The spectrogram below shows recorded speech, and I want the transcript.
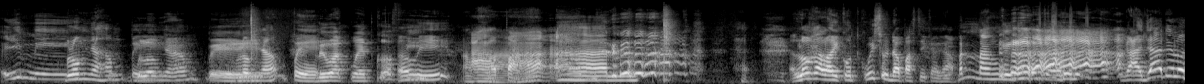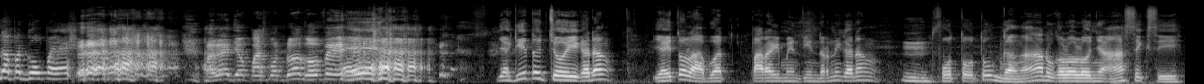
ini Belum nyampe. Belum nyampe. Belum nyampe. Lewat wet coffee. Oh, iya. Apaan? lo kalau ikut kuis sudah pasti kagak menang kayak gitu. Nggak jadi lo dapat gope. Padahal jawab paspor doang gope. Eh, ya gitu cuy. Kadang ya itulah buat para main Tinder nih kadang Hmm. foto tuh nggak ngaruh kalau lo nya asik sih.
